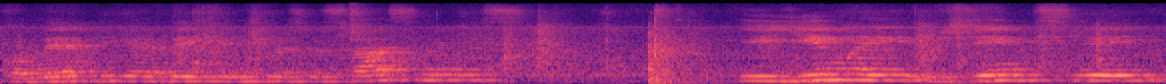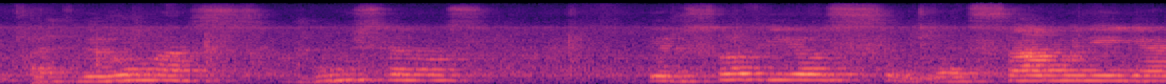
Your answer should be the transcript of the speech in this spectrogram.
komediją, veikiančiuosius asmenis, įėjimai, žingsniai, atvirumas, būsenos ir Sofijos sąmonėje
